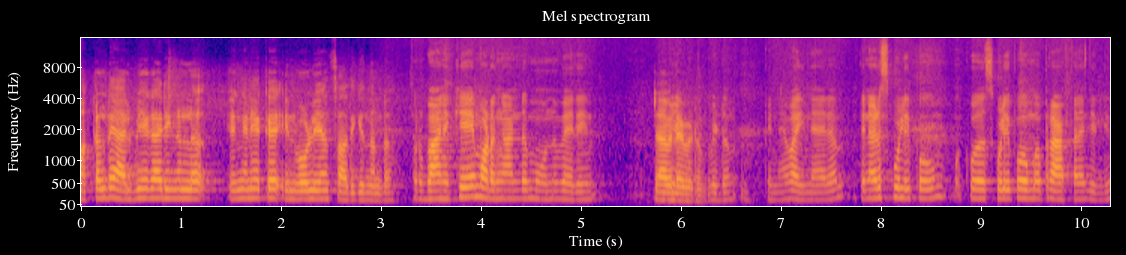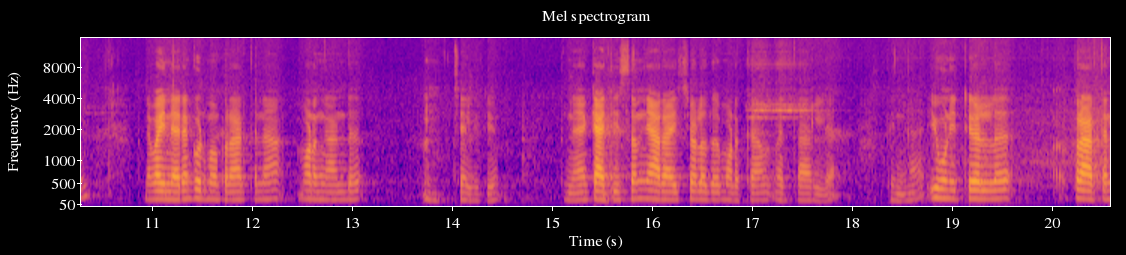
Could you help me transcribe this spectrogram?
മക്കളുടെ ആത്മീയ കാര്യങ്ങളിൽ എങ്ങനെയൊക്കെ ഇൻവോൾവ് ചെയ്യാൻ സാധിക്കുന്നുണ്ട്? കുർബാനയ്ക്ക് മുടങ്ങാണ്ട് മൂന്ന് പേരെയും രാവിലെ വിടും. വിടും. പിന്നെ വൈകുന്നേരം പിന്നെ അവർ സ്കൂളിൽ പോകും സ്കൂളിൽ പോകുമ്പോൾ പ്രാർത്ഥന ചെല്ലും. പിന്നെ വൈകുന്നേരം കുടുംബ പ്രാർത്ഥന മുടങ്ങാണ്ട് ചലിക്കും പിന്നെ കാറ്റീസം ഞായറാഴ്ച ഉള്ളത് മുടക്കാൻ വരുത്താറില്ല. പിന്നെ യൂണിറ്റുകളിൽ പ്രാർത്ഥന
